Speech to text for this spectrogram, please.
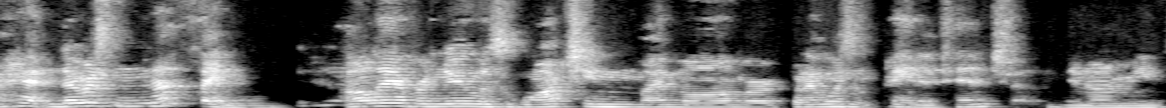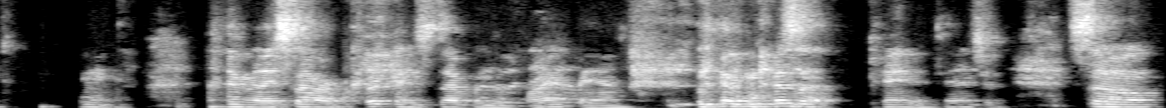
I had there was nothing. Yeah. All I ever knew was watching my mom, or but I wasn't paying attention. You know what I mean? I mean, I saw her cooking stuff in the oh, fry no. pan, but I wasn't paying attention. So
